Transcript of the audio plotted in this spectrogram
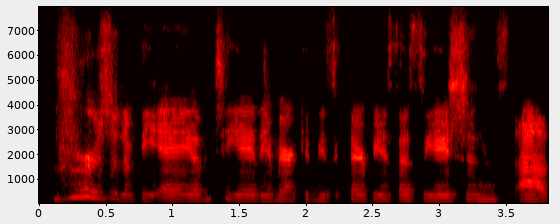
version of the AMTA, the American Music Therapy Association's um,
